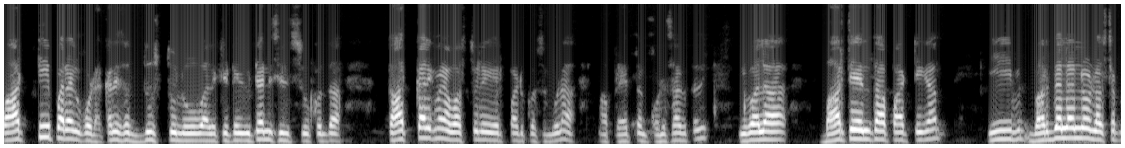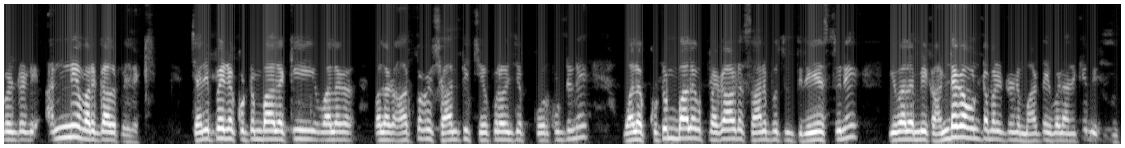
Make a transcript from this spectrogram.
పార్టీ పరంగా కూడా కనీసం దుస్తులు వాళ్ళకి యుటెన్సిల్స్ కొంత తాత్కాలికమైన వస్తువుల ఏర్పాటు కోసం కూడా మా ప్రయత్నం కొనసాగుతుంది. ఇవాళ భారతీయ జనతా పార్టీగా ఈ వరదలలో నష్టపోయినటువంటి అన్ని వర్గాల ప్రజలకి చనిపోయిన కుటుంబాలకి వాళ్ళ వాళ్ళ ఆత్మకు శాంతి చేకూరాలని చెప్పి కోరుకుంటూనే వాళ్ళ కుటుంబాలకు ప్రగాఢ సానుభూతిని తెలియజేస్తూనే ఇవాళ మీకు అండగా ఉంటామనేటువంటి మాట ఇవ్వడానికి మీకు వచ్చింది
